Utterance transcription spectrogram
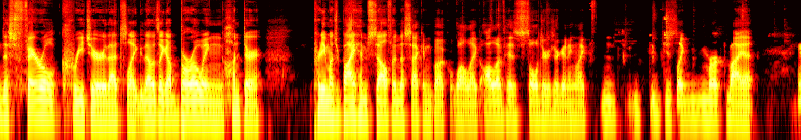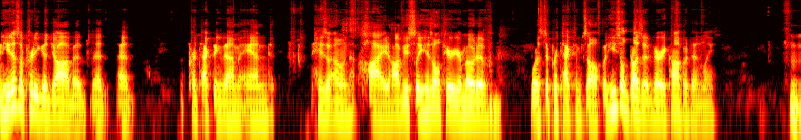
this feral creature that's like that was like a burrowing hunter pretty much by himself in the second book while like all of his soldiers are getting like just like murked by it and he does a pretty good job at at, at protecting them and his own hide obviously his ulterior motive was to protect himself but he still does it very competently Hmm.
